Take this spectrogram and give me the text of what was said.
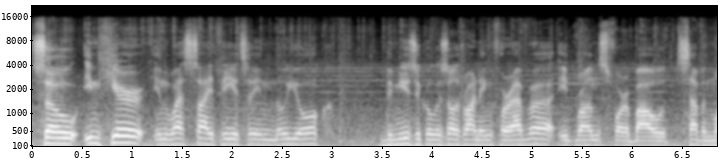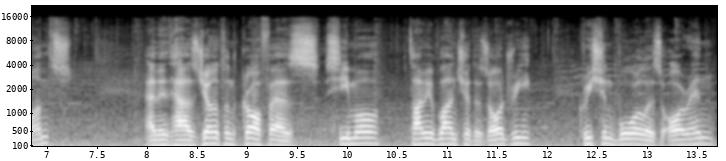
so in here in Westside Theatre in New York, the musical is not running forever, it runs for about seven months. And it has Jonathan Groff as Seymour, Tammy Blanchard as Audrey, Christian Borle as Orin,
